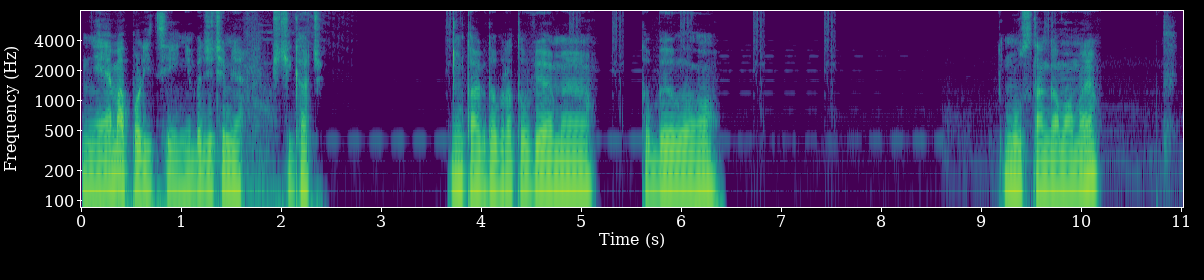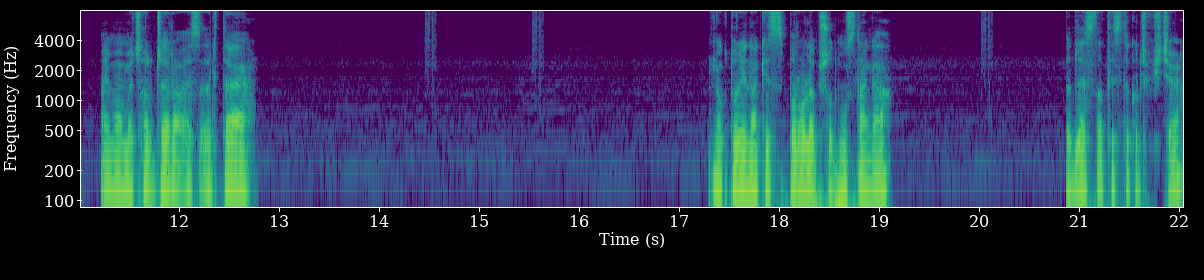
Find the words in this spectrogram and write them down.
Nie ma policji, nie będziecie mnie ścigać. No tak, dobra, to wiemy. To było. Mustanga mamy. A i mamy Chargera SRT. No, który jednak jest sporo lepszy od Mustanga. Wedle statystyk oczywiście.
